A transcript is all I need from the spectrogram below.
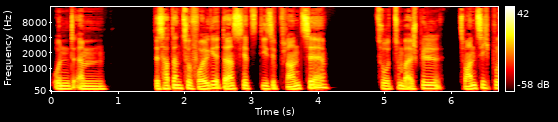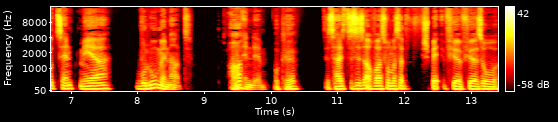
Und ähm, das hat dann zur Folge, dass jetzt diese Pflanze so zum Beispiel 20 Prozent mehr Volumen hat ah, am Ende. Okay. Das heißt, das ist auch was, wo man sagt, für, für so,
